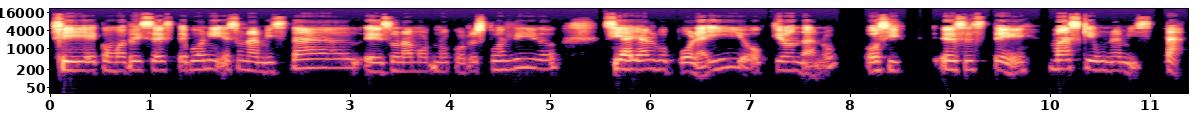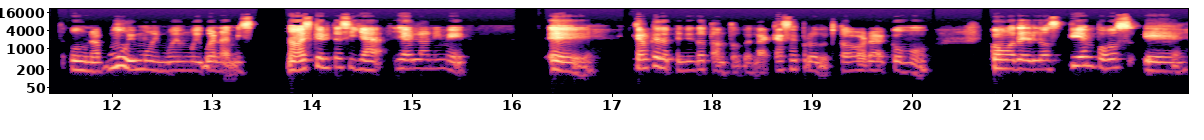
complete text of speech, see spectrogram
si, como dice este Bonnie, es una amistad, es un amor no correspondido, si hay algo por ahí o qué onda, ¿no? O si es este más que una amistad, una muy, muy, muy, muy buena amistad. No, es que ahorita sí ya, ya el anime, eh, creo que dependiendo tanto de la casa productora como, como de los tiempos, eh,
